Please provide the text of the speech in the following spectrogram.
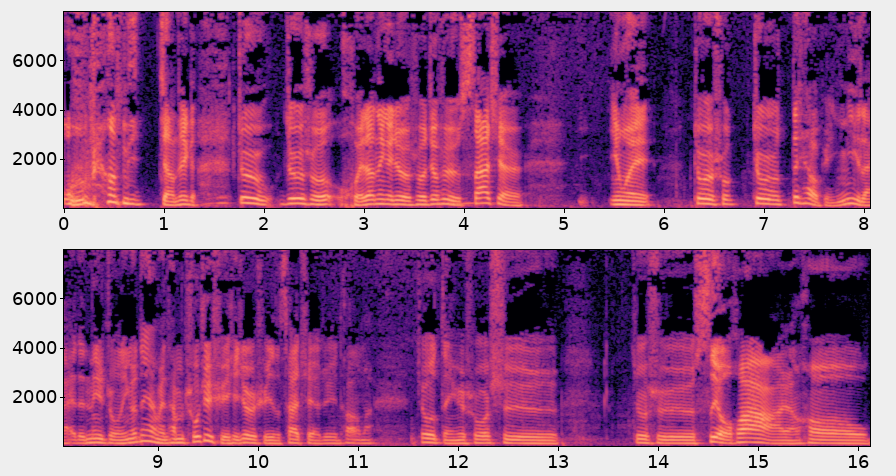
我们不要你讲这个，就是就是说，回到那个，就是说，就是撒切尔，因为就是说，就是邓小平以来的那种，因为邓小平他们出去学习就是学的撒切尔这一套嘛，就等于说是就是私有化，然后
